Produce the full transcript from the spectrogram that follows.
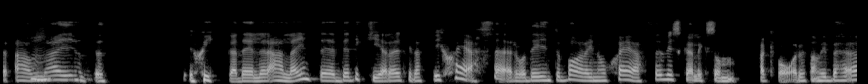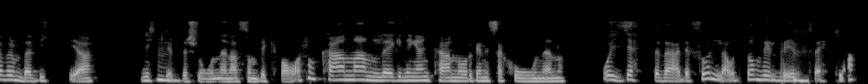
För alla mm. är ju inte skickade eller alla är inte dedikerade till att bli chefer. Och det är inte bara inom chefer vi ska liksom ha kvar, utan vi behöver de där viktiga nyckelpersonerna mm. som blir kvar, som kan anläggningen, kan organisationen och är jättevärdefulla och de vill vi mm. utveckla.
